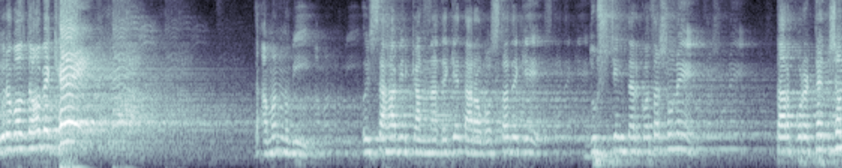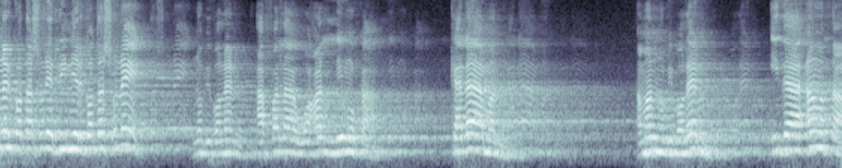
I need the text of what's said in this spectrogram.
জুড়ে বলতে হবে তা আমার নবী ওই সাহাবীর কান্না দেখে, তার অবস্থা দেখে দুশ্চিন্তার কথা শুনে, তারপরে টেনশনের কথা শুনে, ঋণের কথা শুনে, নবী বলেন, আফালা ওয়াল্লিমুকা কালামান? আমার নবী বলেন, ইদা আমতা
